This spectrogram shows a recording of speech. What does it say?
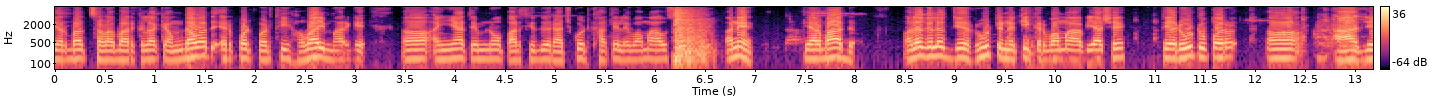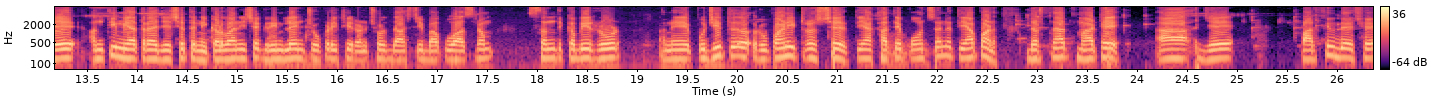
ત્યારબાદ સાડા બાર કલાકે અમદાવાદ એરપોર્ટ પરથી હવાઈ માર્ગે અહીંયા તેમનો પાર્થિવ દેહ રાજકોટ ખાતે લેવામાં આવશે અને ત્યારબાદ અલગ અલગ જે રૂટ નક્કી કરવામાં આવ્યા છે, તે રૂટ ઉપર આ જે અંતિમ યાત્રા જે છે તે નીકળવાની છે. ગ્રીનલેન્ડ ચોકડીથી રણછોડ દાસજી બાપુ આશ્રમ, સંત કબીર રોડ અને પૂજિત રૂપાણી ટ્રસ્ટ છે, ત્યાં ખાતે પહોંચશે ને ત્યાં પણ દર્શનાર્થ માટે આ જે પાર્થિવ દેહ છે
